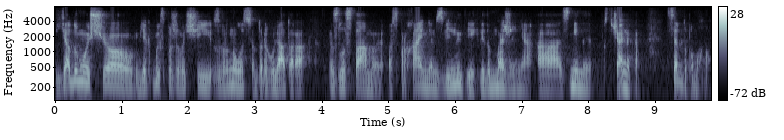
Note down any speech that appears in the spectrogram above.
я думаю, що якби споживачі звернулися до регулятора з листами з проханням звільнити їх від обмеження а, зміни постачальника, це б допомогло.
